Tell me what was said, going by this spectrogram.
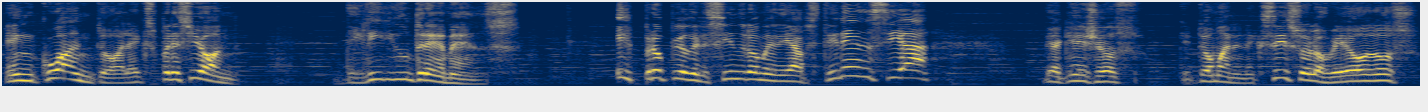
en cuanto a la expresión delirium tremens. Es propio del síndrome de abstinencia de aquellos que toman en exceso los beodos,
